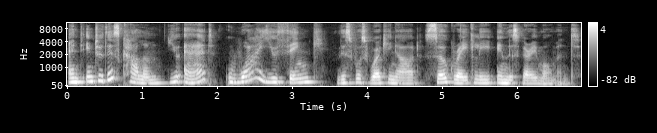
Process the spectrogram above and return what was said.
And into this column, you add why you think this was working out so greatly in this very moment.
